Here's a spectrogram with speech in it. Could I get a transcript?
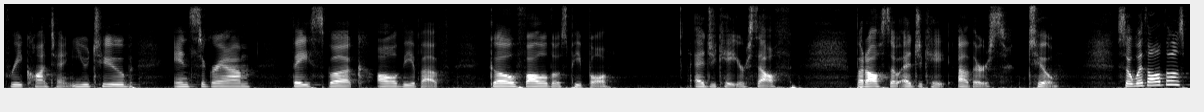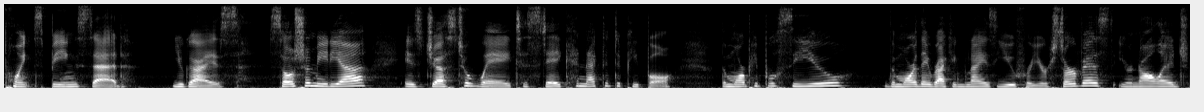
free content YouTube, Instagram, Facebook, all of the above. Go follow those people. Educate yourself, but also educate others too. So, with all those points being said, you guys, social media is just a way to stay connected to people. The more people see you, the more they recognize you for your service, your knowledge,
